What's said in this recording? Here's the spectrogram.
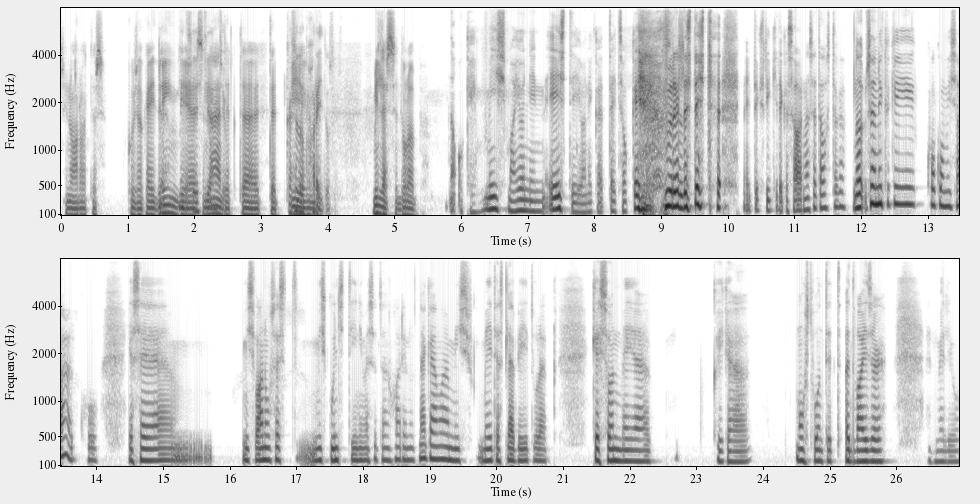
sinu arvates, kui sa käid Jah, ringi ja sa on näed, et, et, et. kas see tuleb? haridusest? millest see tuleb? no okei okay,, mis ma jonin, Eesti on ikka täitsa okei okay, võrreldes teiste näiteks riikidega sarnase taustaga. no see on ikkagi kogumise ajalugu ja see, mis vanusest, mis kunsti inimesed on harjunud nägema, mis meediast läbi tuleb, kes on meie kõige most wanted advisor, et meil ju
